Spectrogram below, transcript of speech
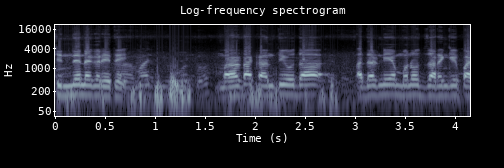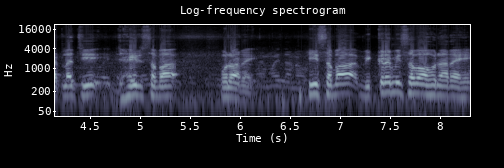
शिंदेनगर येथे मराठा क्रांतीयोद्धा आदरणीय मनोज जारंगे पाटलाची जाहीर सभा होणार आहे. ही सभा विक्रमी सभा होणार आहे.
